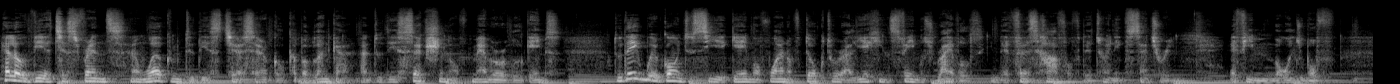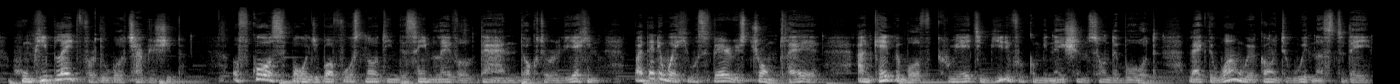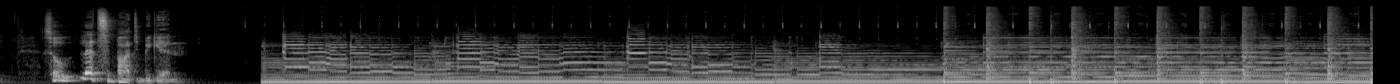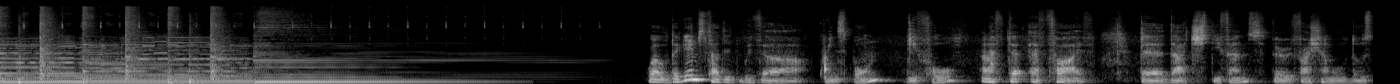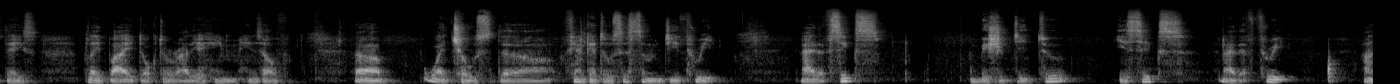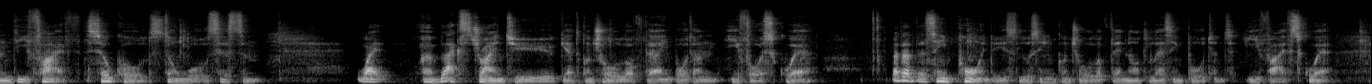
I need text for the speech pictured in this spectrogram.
Hello, dear chess friends, and welcome to this Chess Circle Capablanca and to this section of memorable games. Today we're going to see a game of one of Dr. Alekhine's famous rivals in the first half of the 20th century, Efim Bogoljubov, whom he played for the World Championship. Of course, Bogoljubov was not in the same level than Dr. Alekhine, but anyway, he was a very strong player and capable of creating beautiful combinations on the board, like the one we're going to witness today. So let's the party begin. Well, the game started with uh, queen's pawn, d4, and after f5, the Dutch defense, very fashionable those days, played by Dr. Alekhine himself. Uh, White chose the fianchetto system g3, knight f6, bishop g2, e6, knight f3, and d5, the so-called stonewall system. White, uh, Black's trying to get control of the important e4 square, but at the same point is losing control of the not less important e5 square.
